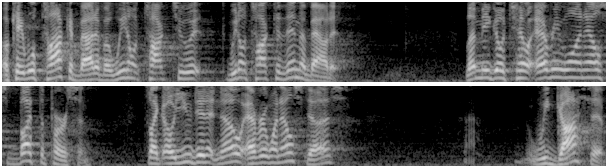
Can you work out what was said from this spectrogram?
okay, we'll talk about it, but we don't talk to it we don't talk to them about it. Let me go tell everyone else but the person. It's like, oh, you didn't know? Everyone else does. We gossip.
